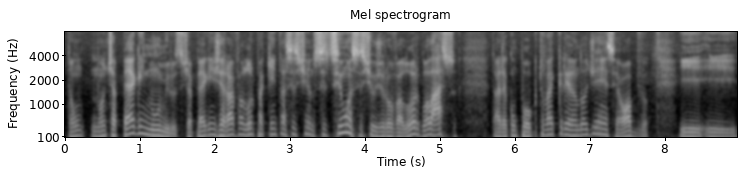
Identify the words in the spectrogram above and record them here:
Então, não te apega em números, te apega em gerar valor para quem está assistindo. Se, se, um assistiu gerou valor, golaço. Tá? Daqui a pouco tu vai criando audiência, é óbvio. E, e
